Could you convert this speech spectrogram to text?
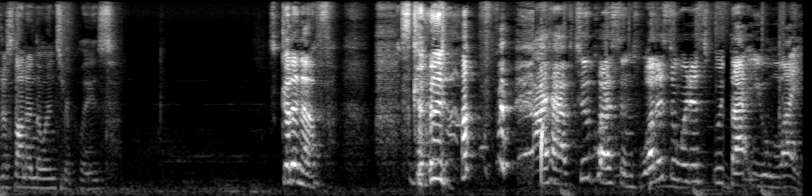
Just not in the winter, please. It's good enough. It's good enough. I have two questions. What is the weirdest food that you like?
